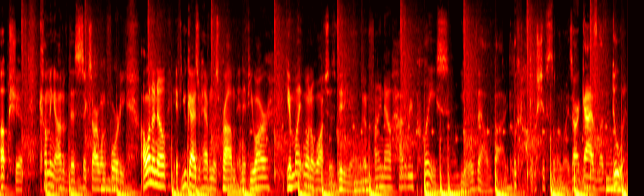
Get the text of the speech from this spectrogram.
upshift coming out of this 6R140. I want to know if you guys are having this problem, and if you are, you might want to watch this video and find out how to replace your valve body. Look at all those shift solenoids. All right, guys, let's do it.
